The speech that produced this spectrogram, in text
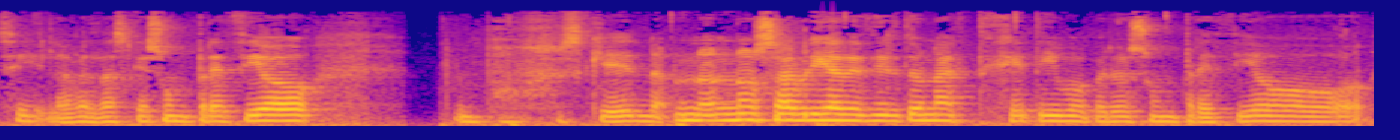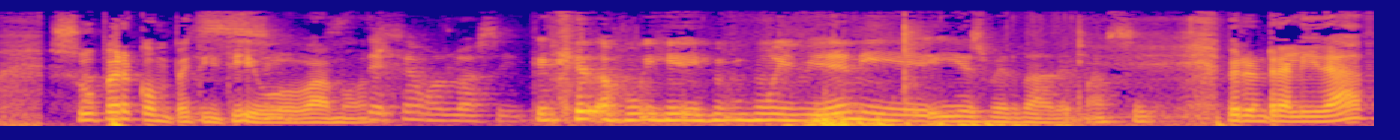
sí, la verdad es que es un precio es que no, no, sabría decirte un adjetivo, pero es un precio súper competitivo, vamos. Dejémoslo así, que queda muy, muy bien y, es verdad, además, sí. Pero en realidad,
